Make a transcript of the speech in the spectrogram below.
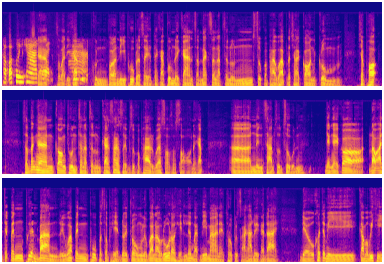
ขอบพระคุณค่ะครับสวัสดีครับค่ะคุณปรณีผู้ประเสริฐนะครับ ผู้อำนวยการสำนักสนับสนุนสุขภาวะประชากรกลุ่ม เฉพาะสำนักงานกองทุนสนับสนุนการสร้างเสริมสุขภาพหรือว่า สสส นะครับหนึ่งสามศูนย์ศูนย์ ยังไงก็เราอาจจะเป็นเพื่อนบ้านหรือว่าเป็นผู้ประสบเหตุโดยตรง หรือว่าเรารู้เราเห็นเรื่องแบบนี้มาเนี่ยโทรปรึกษาหารือกันได้ เดี๋ยวเขาจะมีกรรมวิธี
